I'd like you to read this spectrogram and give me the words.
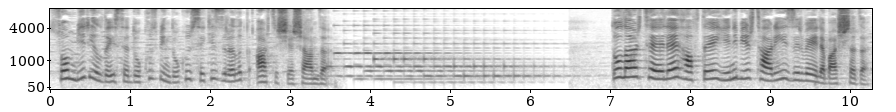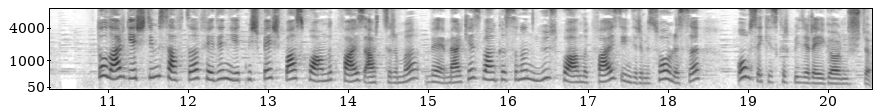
son bir yılda ise 9.908 liralık artış yaşandı. Dolar TL haftaya yeni bir tarihi zirveyle başladı. Dolar geçtiğimiz hafta Fed'in 75 bas puanlık faiz arttırımı ve Merkez Bankası'nın 100 puanlık faiz indirimi sonrası 18.41 lirayı görmüştü.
